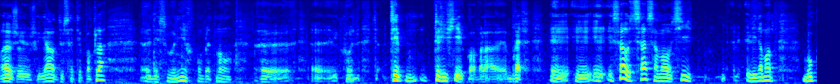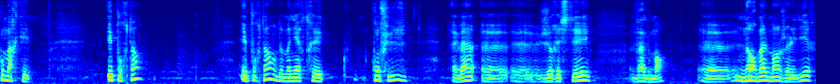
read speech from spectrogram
Moi, je, garde de cette époque-là euh, des souvenirs complètement euh, euh, terrifiés, quoi. Voilà, bref. Et, ça, ça, ça m'a aussi, évidemment, beaucoup marqué. Et pourtant, et pourtant, de manière très confuse, eh ben, je restais vaguement, normalement, j'allais dire,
